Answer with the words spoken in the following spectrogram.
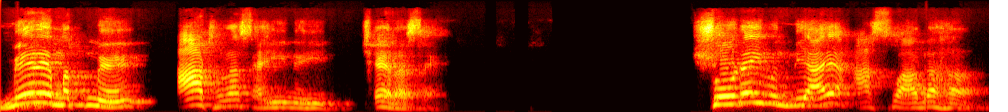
मेरे मत में आठ रस है ही नहीं, छह रस है। षोड़व न्याय आस्वाद।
